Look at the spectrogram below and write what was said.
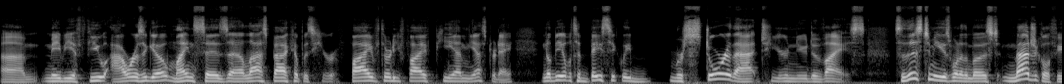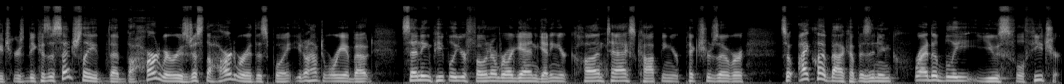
um, maybe a few hours ago. Mine says uh, last backup was here at 5:35 p.m. yesterday, and you'll be able to basically restore that to your new device. So this to me is one of the most magical features because essentially the, the hardware is just the hardware at this point. You don't have to worry about sending people your phone number again, getting your contacts, copying your pictures over. So iCloud Backup is an incredibly useful feature.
